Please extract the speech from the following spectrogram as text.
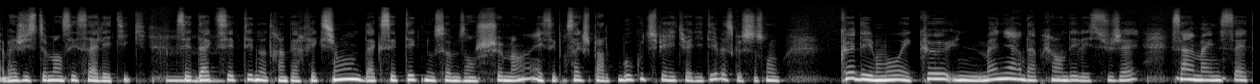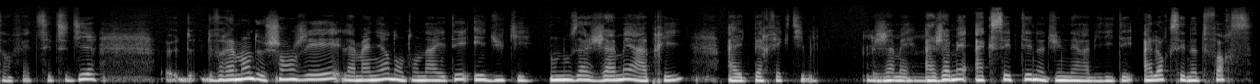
Eh ben justement, c'est ça l'éthique. Mmh. C'est d'accepter notre imperfection, d'accepter que nous sommes en chemin. Et c'est pour ça que je parle beaucoup de spiritualité, parce que ce sont que des mots et que une manière d'appréhender les sujets. C'est un mindset, en fait. C'est de se dire, de, vraiment de changer la manière dont on a été éduqué. On nous a jamais appris à être perfectible. Mmh. Jamais. À jamais accepter notre vulnérabilité. Alors que c'est notre force.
